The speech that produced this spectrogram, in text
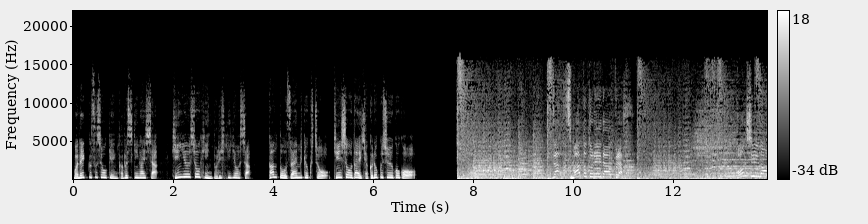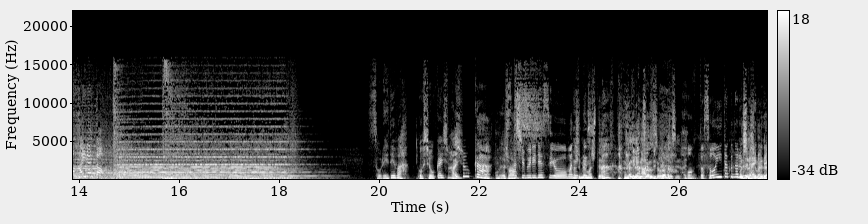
マネックス証券株式会社、金融商品取引業者、関東財務局長、金賞第165号。ザ・スマートトレーダープラス。今週のハイライト。それでは、ご紹介しましょうか。はい、お願いします。久しぶりですよ、マネックス。めまして。本当そう言いたくなるぐらいのね、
